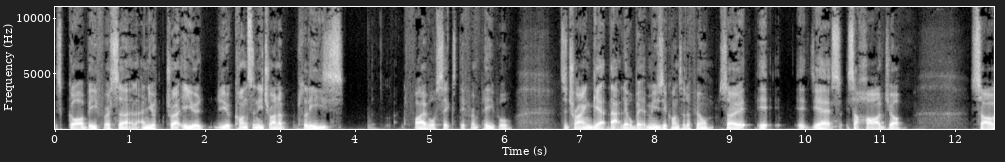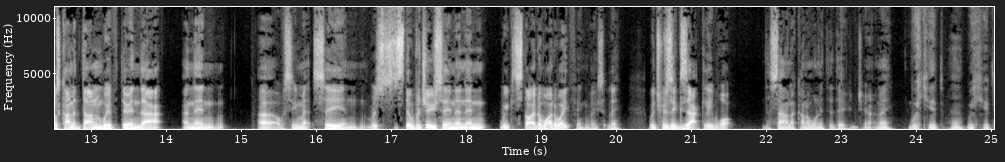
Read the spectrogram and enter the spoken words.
It's got to be for a certain, and you're you're you're constantly trying to please five or six different people to try and get that little bit of music onto the film. So it it, it yeah, it's, it's a hard job. So I was kind of done with doing that, and then uh, obviously met C and was still producing, and then we started a wide awake thing basically, which was exactly what the sound I kind of wanted to do. Do you know what I mean? Wicked, Yeah. wicked.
